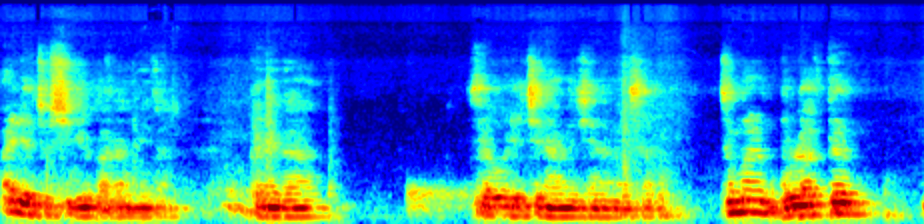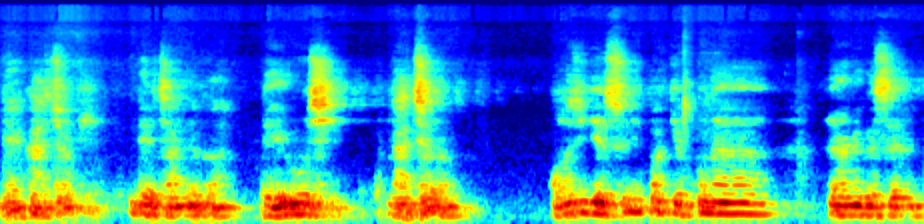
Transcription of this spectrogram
알려주시길 바랍니다. 그래가 세월이 지나면 지나면서 정말 몰랐던 내 가족이, 내 자녀가, 내 이웃이 나처럼 오직 예수님밖에 없구나 라는 것을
